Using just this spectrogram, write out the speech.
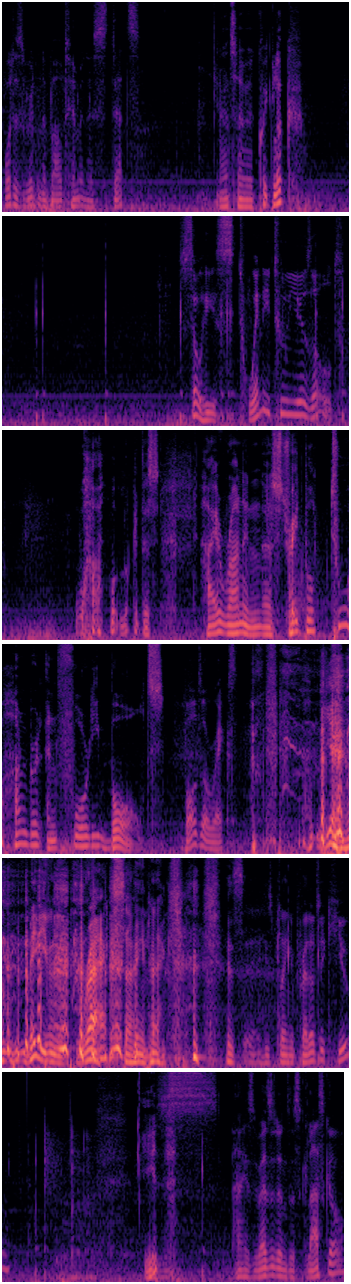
What is written about him in his stats? Let's have a quick look. So he's 22 years old. Wow! Look at this high run in uh, straight pool. 240 balls. Balls or racks? yeah, maybe even racks. I mean, like, his, uh, he's playing a Predator cue. Yep. His, uh, his residence is Glasgow.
